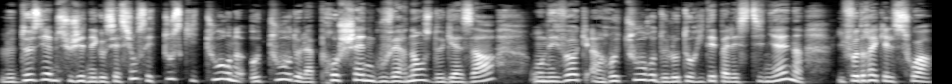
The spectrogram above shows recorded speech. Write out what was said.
Le deuxième sujet de négociation, c'est tout ce qui tourne autour de la prochaine gouvernance de Gaza. On évoque un retour de l'autorité palestinienne. Il faudrait qu'elle soit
